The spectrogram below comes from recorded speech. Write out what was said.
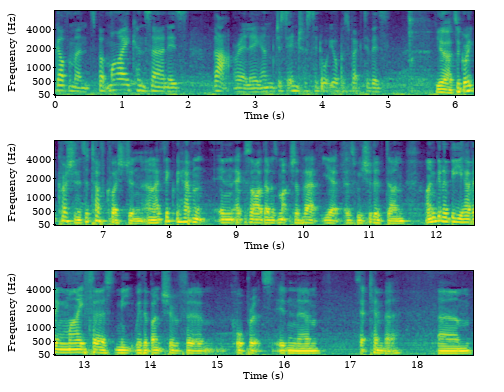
governments, but my concern is that really. I'm just interested what your perspective is. Yeah, it's a great question. It's a tough question, and I think we haven't in XR done as much of that yet as we should have done. I'm going to be having my first meet with a bunch of um, corporates in. Um, September, um,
